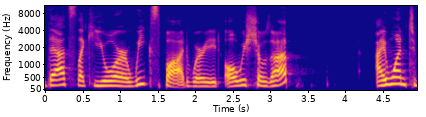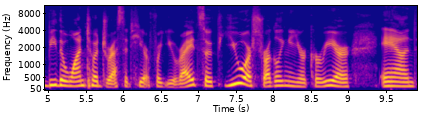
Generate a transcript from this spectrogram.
that's like your weak spot where it always shows up, I want to be the one to address it here for you, right? So if you are struggling in your career and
